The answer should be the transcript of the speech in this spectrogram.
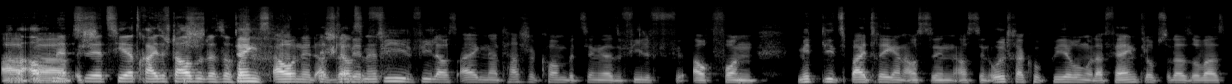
Aber, aber auch nicht ich, jetzt hier 30.000 oder so. Ich denke es auch nicht. Also da wird nicht. viel, viel aus eigener Tasche kommen, beziehungsweise viel auch von Mitgliedsbeiträgern aus den, aus den Ultrakopierungen oder Fanclubs oder sowas.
